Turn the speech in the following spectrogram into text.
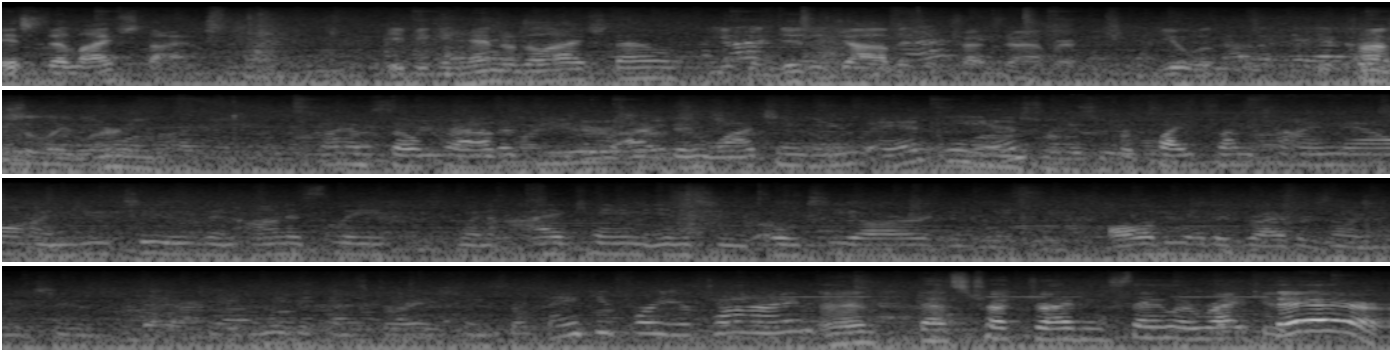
It's the lifestyle. If you can handle the lifestyle, you can do the job as a truck driver. You will, you're constantly learning. I am so proud of you. I've been watching you and Ean for quite some time now on YouTube, and honestly, when I came into OTR, it was all the other drivers on YouTube that gave me the inspiration. So thank you for your time. And That's Truck Driving Sailor right there.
